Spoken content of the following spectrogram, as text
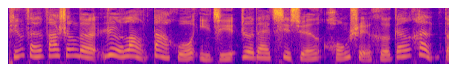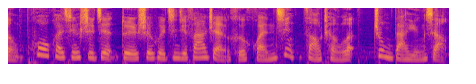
频繁发生的热浪、大火以及热带气旋、洪水和干旱等破坏性事件，对社会经济发展和环境造成了重大影响。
